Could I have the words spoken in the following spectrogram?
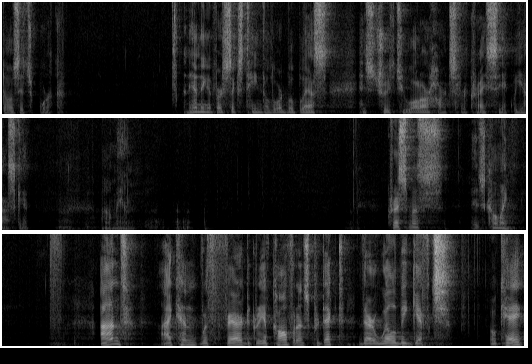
does its work. And ending at verse 16, the Lord will bless his truth to all our hearts. For Christ's sake, we ask it. Amen. Christmas is coming. And I can, with fair degree of confidence, predict there will be gifts. Okay?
